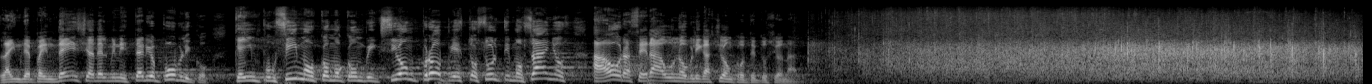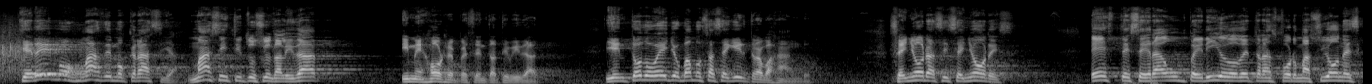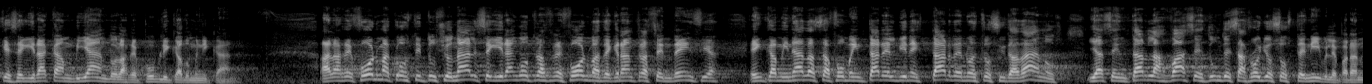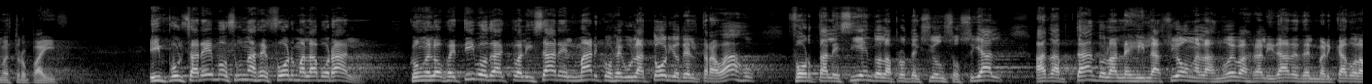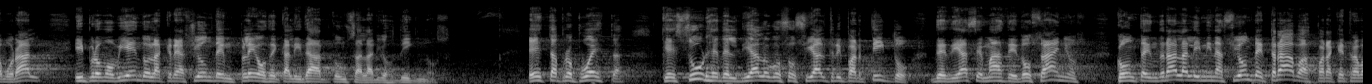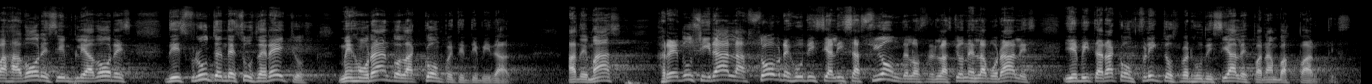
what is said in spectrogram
La independencia del Ministerio Público, que impusimos como convicción propia estos últimos años, ahora será una obligación constitucional. Queremos más democracia, más institucionalidad y mejor representatividad. Y en todo ello vamos a seguir trabajando. Señoras y señores, este será un periodo de transformaciones que seguirá cambiando la República Dominicana. A la reforma constitucional seguirán otras reformas de gran trascendencia encaminadas a fomentar el bienestar de nuestros ciudadanos y a sentar las bases de un desarrollo sostenible para nuestro país. Impulsaremos una reforma laboral con el objetivo de actualizar el marco regulatorio del trabajo, fortaleciendo la protección social, adaptando la legislación a las nuevas realidades del mercado laboral y promoviendo la creación de empleos de calidad con salarios dignos. Esta propuesta, que surge del diálogo social tripartito desde hace más de dos años, contendrá la eliminación de trabas para que trabajadores y empleadores disfruten de sus derechos, mejorando la competitividad. Además, reducirá la sobrejudicialización de las relaciones laborales y evitará conflictos perjudiciales para ambas partes.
